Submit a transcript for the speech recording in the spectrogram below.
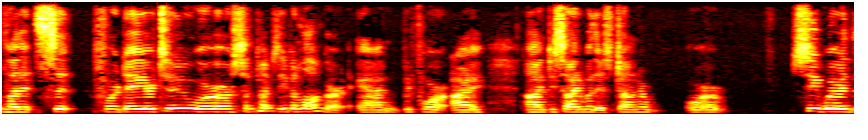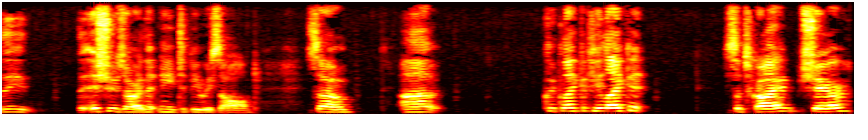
let it sit for a day or two or sometimes even longer and before I uh, decide whether it's done or, or see where the, the issues are that need to be resolved. So uh, Click like if you like it. Subscribe, share,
